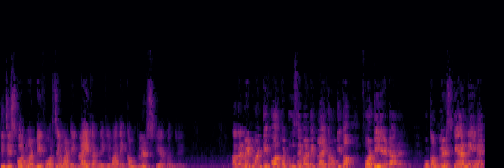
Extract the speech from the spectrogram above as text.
कि जिसको 24 से मल्टीप्लाई करने के बाद एक कंप्लीट स्केयर बन जाए। अगर मैं 24 को 2 से मल्टीप्लाई करूँगी तो 48 आ रहा है। वो कंप्लीट स्केयर नहीं है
